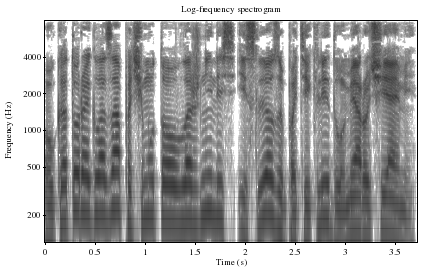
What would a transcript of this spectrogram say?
у которой глаза почему-то увлажнились и слезы потекли двумя ручьями.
